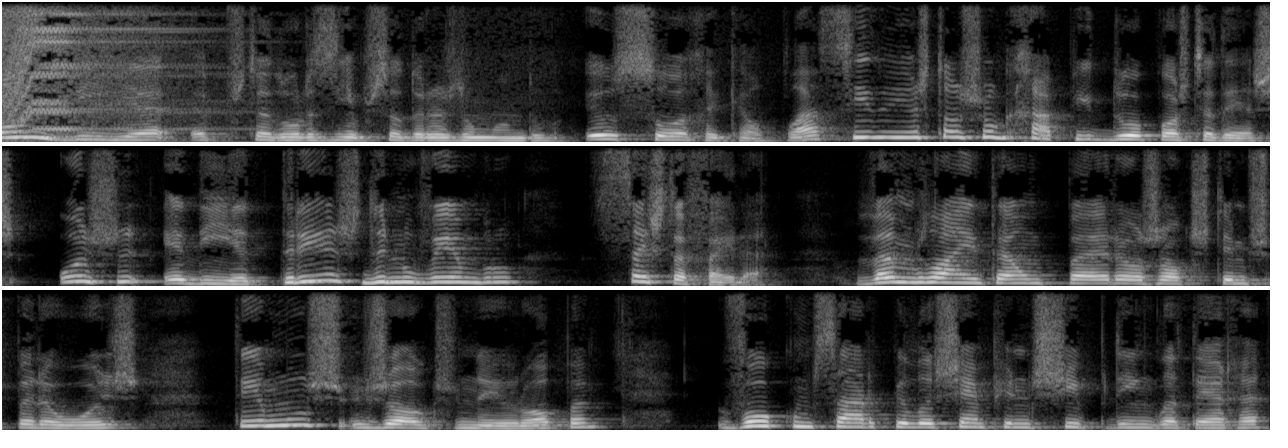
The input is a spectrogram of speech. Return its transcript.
Bom dia, apostadores e apostadoras do mundo. Eu sou a Raquel Plácido e este é o Jogo Rápido do Aposta 10. Hoje é dia 3 de novembro, sexta-feira. Vamos lá então para os jogos que temos para hoje. Temos jogos na Europa. Vou começar pela Championship de Inglaterra.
